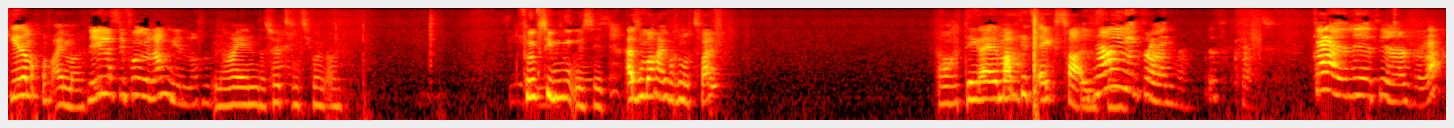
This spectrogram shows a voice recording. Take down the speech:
Jeder macht noch einmal. Nee, lass die Folge lang gehen lassen. Nein, das hört sich nicht jemand an. 15 Minuten ist jetzt. Also mach einfach nur zwei. Oh, Digga, er macht jetzt extra alles. jetzt rein. Das ist krass. Geil, nee, jetzt hier das,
